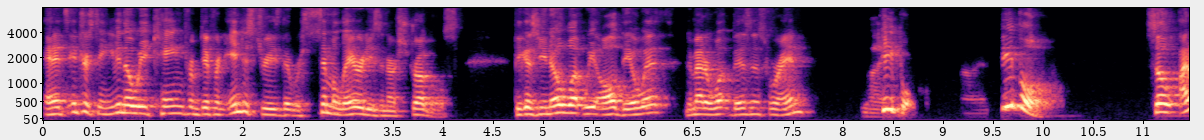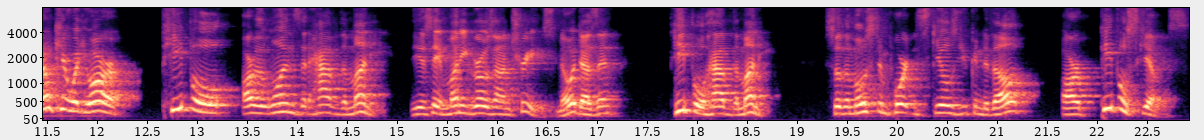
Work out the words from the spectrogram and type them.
And it's interesting even though we came from different industries there were similarities in our struggles. Because you know what we all deal with no matter what business we're in? Right. people. Right. people. So i don't care what you are people are the ones that have the money you say money grows on trees. No, it doesn't. People have the money. So the most important skills you can develop are people skills.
